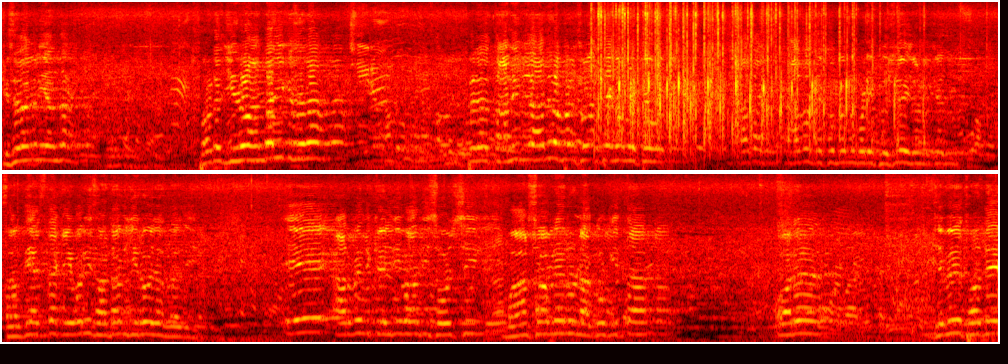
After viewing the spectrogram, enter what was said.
ਕਿਸੇ ਦਾ ਵੀ ਨਹੀਂ ਆਉਂਦਾ? ਤੁਹਾਡੇ ਜ਼ੀਰੋ ਆਉਂਦਾ ਜੀ ਕਿਸੇ ਦਾ? ਫਿਰ ਤਾਲੀ ਵਜਾ ਦਿਓ ਫਿਰ ਸੋਚਦੇ ਕੋ ਬੈਠੇ ਹੋ। ਆਦਾ ਦੇਖੋ, ਮੈਨੂੰ ਬੜੀ ਖੁਸ਼ੀ ਹੋਈ ਸੁਣ ਕੇ ਜੀ। ਸਰਦੀਆਂ 'ਚ ਤਾਂ ਕਈ ਵਾਰੀ ਸਾਡਾ ਵੀ ਜ਼ੀਰੋ ਹੋ ਜਾਂਦਾ ਜੀ। ਇਹ ਅਰਵਿੰਦ ਕੇਜਰੀਵਾਲ ਦੀ ਸੋਚ ਸੀ, ਮਾਨ ਸਾਹਿਬ ਨੇ ਇਹਨੂੰ ਲਾਗੂ ਕੀਤਾ। ਔਰ ਜਿਵੇਂ ਤੁਹਾਡੇ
